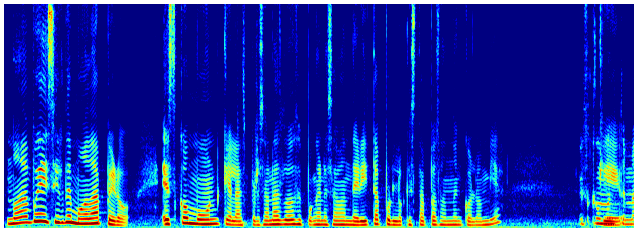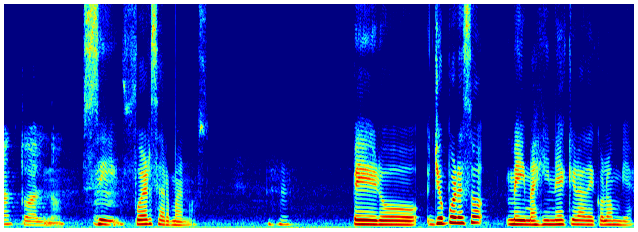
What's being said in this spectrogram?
No voy a decir de moda, pero es común que las personas luego se pongan esa banderita por lo que está pasando en Colombia. Es como Que- un tema actual, ¿no? Sí, fuerza, hermanos. Pero yo por eso me imaginé que era de Colombia,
